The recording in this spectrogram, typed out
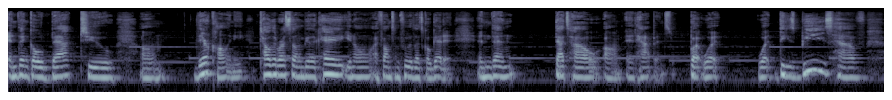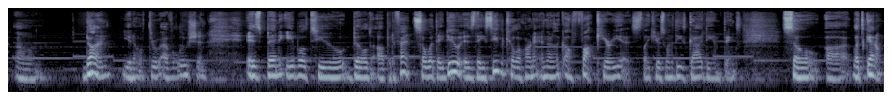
and then go back to um, their colony tell the rest of them be like hey you know i found some food let's go get it and then that's how um, it happens but what what these bees have um, done you know through evolution is been able to build up a defense. So what they do is they see the killer hornet and they're like, "Oh fuck, here he is! Like here's one of these goddamn things." So uh, let's get him.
